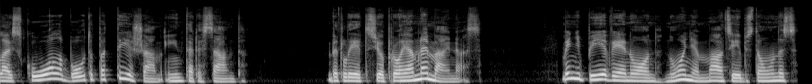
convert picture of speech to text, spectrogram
lai skola būtu patiešām interesanta. Bet lietas joprojām nemainās. Viņi pievieno un noņem mācību stundas,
